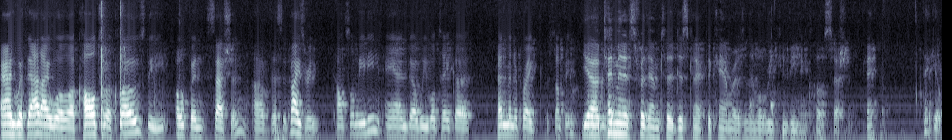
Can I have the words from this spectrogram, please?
and with that, I will uh, call to a close the open session of this advisory council meeting, and uh, we will take a ten-minute break or something. Yeah, 10 minutes for them to disconnect the cameras, and then we'll reconvene in closed session, okay? Thank you.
